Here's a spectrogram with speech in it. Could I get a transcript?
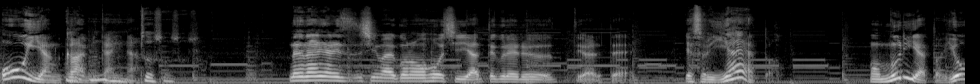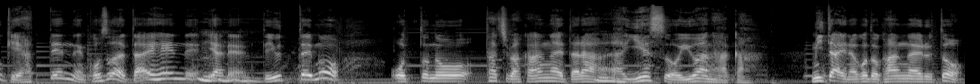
多いやんか、みたいな、そうそうそうそう。で何々姉妹この奉仕やってくれるって言われていやそれ嫌やともう無理やと陽気やってんねん。子育て大変ねん。やねんって言っても夫の立場考えたら、あイエスを言わなあかん。みたいなことを考えると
